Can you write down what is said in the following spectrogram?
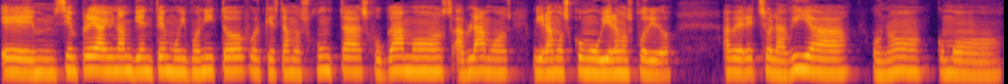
eh, siempre hay un ambiente muy bonito porque estamos juntas, jugamos, hablamos, miramos cómo hubiéramos podido haber hecho la vía o no, cómo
